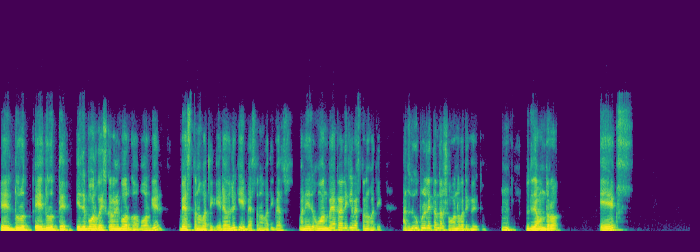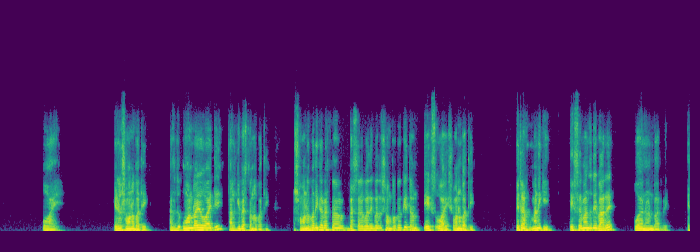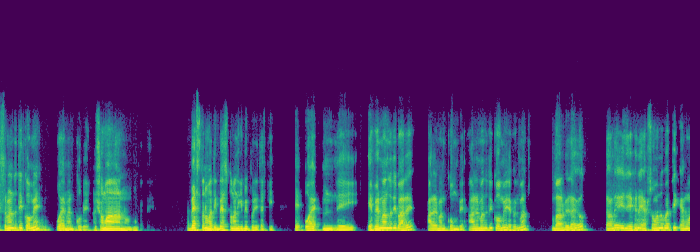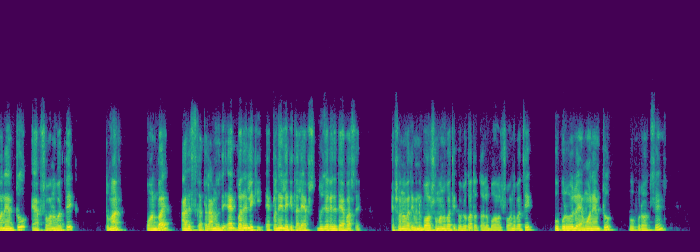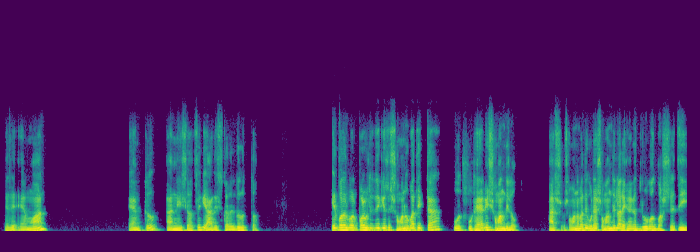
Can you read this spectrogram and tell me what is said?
এই দূরত্ব, এই দূরত্বের, এই যে বর্গ, স্কোয়ার মানে বর্গ, বর্গের ব্যস্তানুপাতিক এটা হলো কি? ব্যস্তানুপাতিক ব্যাস মানে এই যে ওয়ান বাই আকারে লিখলে ব্যস্তানুপাতিক আর যদি উপরে লিখতাম তাহলে সমানুপাতিক হয়ে যেত। হম? যদি যেমন ধরো এক্স ওয়াই এটা হলো সমানুপাতিক। আর যদি ওয়ান বাই ওয়াই দিই, তাহলে কি ব্যস্তানুপাতিক? সমানুপাতিক আর ব্যস্ত- ব্যস্তানুপাতিক মধ্যে সম্পর্ক কি? তখন এক্স ওয়াই সমানুপাতিক। এটা মানে কি? এক্সের মান যদি বাড়ে ওয়াই মান বাড়বে। এক্সের মান যদি কমে ওয়াই মান কমবে মানে সমান। ব্যস্তানুপাতিক, ব্যস্ত মানে কি বিপরীত আর কি? এই এফ এর মান যদি বাড়ে আর এর মান কমবে। আর এর মান যদি কমে এফ এর মান বাড়বে। যাই হোক, তাহলে এই যে এখানে এফ সমানুপাতিক M one M two F সমানুপাতিক, তোমার ওয়ান বাই আর স্কয়ার তাহলে আমরা যদি একবারে লিখি, এক লাইনে লিখি, তাহলে এফ দুই জায়গায় যদি এফ আছে। এফ সমানুপাতিক মানে বল সমানুপাতিক হবে কত? তাহলে বল সমানুপাতিক, উপর হইল এম ওয়ান এম টু উপর হচ্ছে এই যে এম ওয়ান এম টু আর নিচে হচ্ছে কি আর স্কয়ার দূরত্ব। এরপর পরবর্তীতে কিছু সমানুপাতিকটা উ- উঠায় কি সমান দিল। আর সমানুপাতিক উঠায় সমান দিল, আর এখানে একটা ধ্রুবক বসছে জি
